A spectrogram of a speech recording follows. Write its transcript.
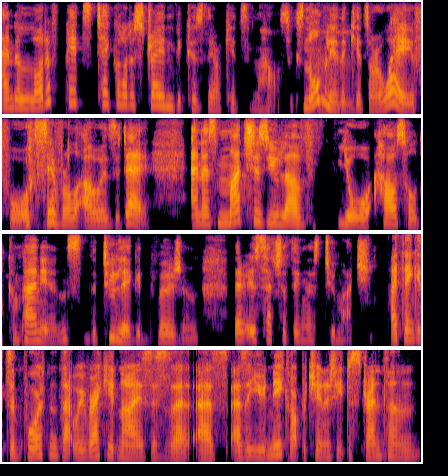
And a lot of pets take a lot of strain because there are kids in the house. Because normally the Mm. kids are away for several hours a day. And as much as you love your household companions, the two legged version, there is such a thing as too much. I think it's important that we recognize this as a, as, as a unique opportunity to strengthen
